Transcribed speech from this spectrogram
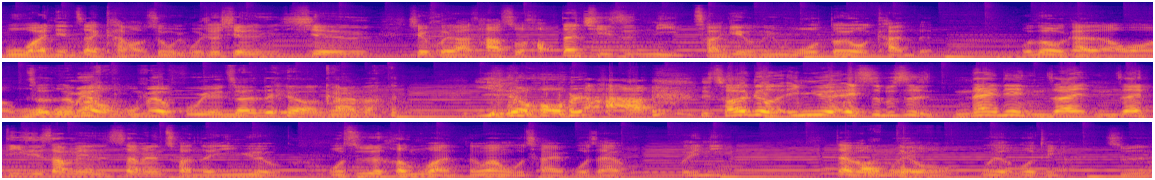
我晚点再看好，所以我我就先先先回答他说好，但其实你传给我的东西我都有看的，我都有看的？我真的吗我没有我没有敷衍你，真的有看吗？有啦，你传给我的音乐，哎、是不是？你那一天你在你在 DC 上面上面传的音乐，我是不是很晚很晚我才我才回你？代表我有、我有我听啊，是不是？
